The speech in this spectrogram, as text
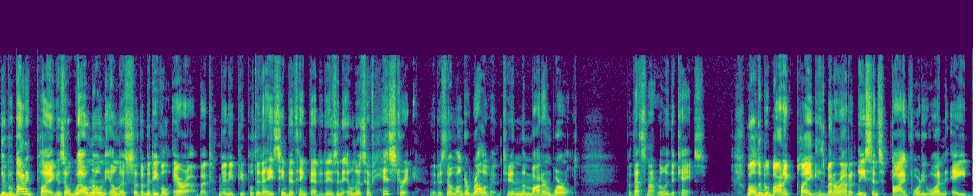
The bubonic plague is a well known illness of the medieval era, but many people today seem to think that it is an illness of history that is no longer relevant in the modern world. But that's not really the case. While the bubonic plague has been around at least since 541 AD,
